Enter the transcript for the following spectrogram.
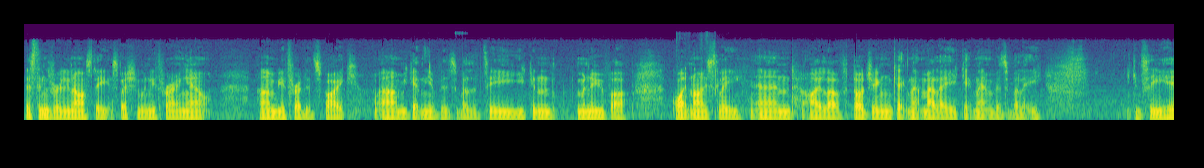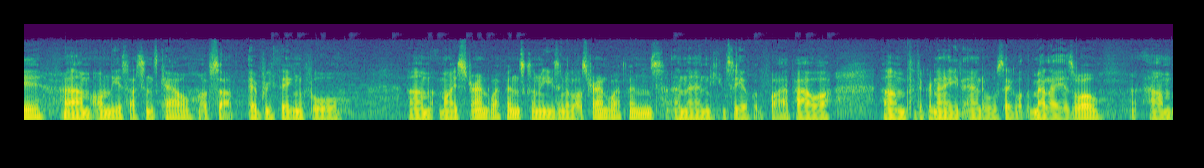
This thing's really nasty, especially when you're throwing out um, your threaded spike. Um, you're getting the invisibility. You can maneuver quite nicely and I love dodging, getting that melee, getting that invisibility. You can see here um, on the Assassin's Cowl I've set up everything for um, my strand weapons because I'm using a lot of strand weapons and then you can see I've got the firepower um, for the grenade and I've also got the melee as well um,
